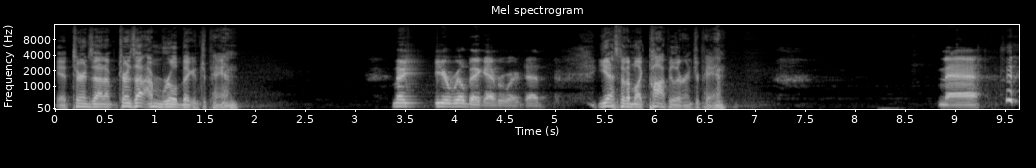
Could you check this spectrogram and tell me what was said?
Yeah, it turns out I'm, turns out I'm real big in Japan. no, you're real big everywhere, Dad. Yes, but I'm like popular in Japan. Nah,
